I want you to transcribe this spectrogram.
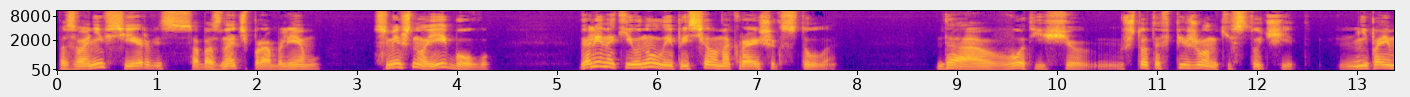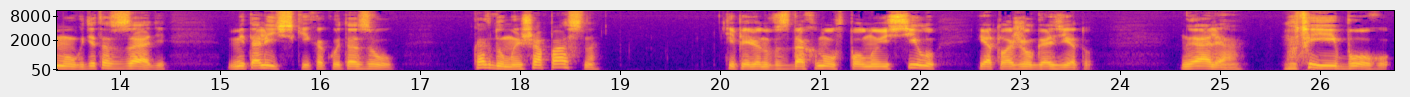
«Позвони в сервис, обозначь проблему». «Смешно, ей-богу». Галина кивнула и присела на краешек стула. «Да, вот еще, что-то в пижонке стучит. Не пойму, где-то сзади» металлический какой-то звук. Как думаешь, опасно?» Теперь он вздохнул в полную силу и отложил газету. «Галя, ну ты ей-богу!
